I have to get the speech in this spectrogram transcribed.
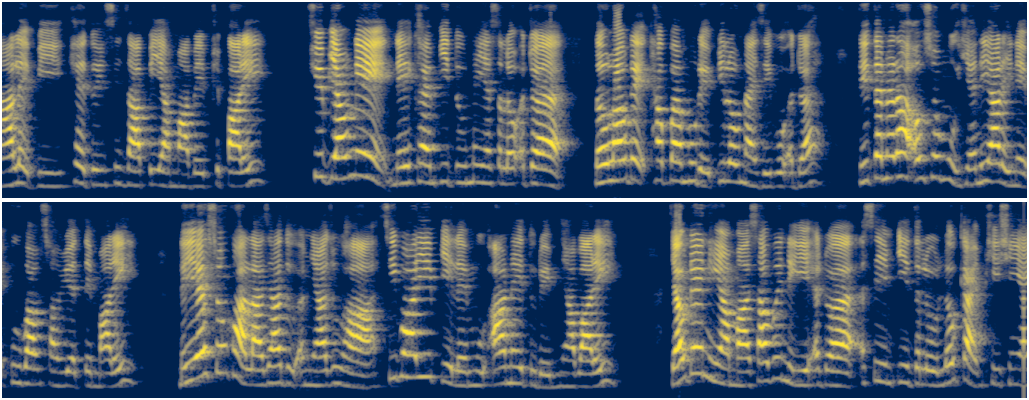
နားလည်ပြီးထည့်သွင်းစဉ်းစားပေးရမှာပဲဖြစ်ပါတယ်။ရွှေပြောင်းနဲ့နေခံပြည်သူနှစ်ရက်စလုံးအတွက်လုံလောက်တဲ့ထောက်ပံ့မှုတွေပြုလုပ်နိုင်စေဖို့အတွက် ဒီတနရအုပ်ချုပ်မှုရန်တရားတွေနဲ့ပူးပေါင်းဆောင်ရွက်တင်ပါတယ်။နေရဆွန့်ခွာလာကြသူအများစုဟာစီးပွားရေးပြည်လည်မှုအားနည်းသူတွေများပါတယ်။ရောက်တဲ့နေရာမှာစာဝတ်နေရေးအတွက်အစဉ်ပြေသလိုလောက်ကင်ဖြည့်ရှင်းရ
